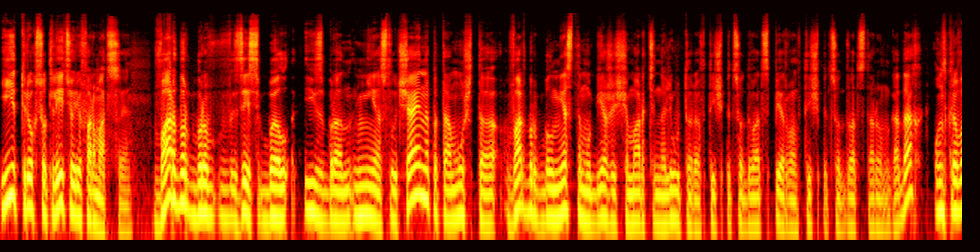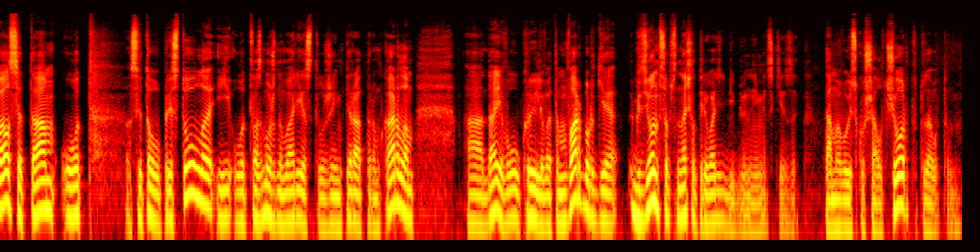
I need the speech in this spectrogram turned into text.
и трехсотлетию реформации – Вартбург здесь был избран не случайно, потому что Вартбург был местом убежища Мартина Лютера в 1521-1522 годах. Он скрывался там от Святого Престола и от возможного ареста уже императором Карлом. А, да, его укрыли в этом Варбурге, где он, собственно, начал переводить Библию на немецкий язык. Там его искушал черт, туда вот он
